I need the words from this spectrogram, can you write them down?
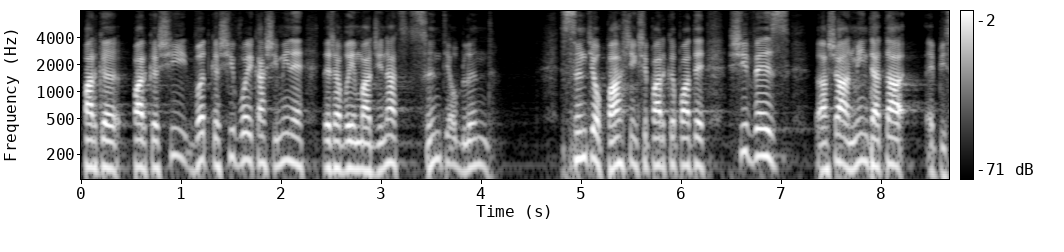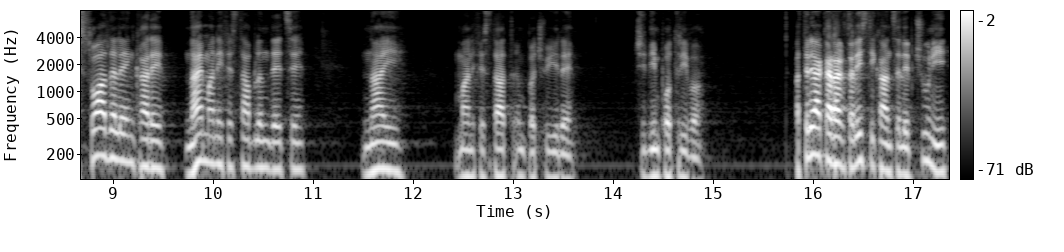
parcă, parcă și văd că și voi, ca și mine, deja vă imaginați, sunt eu blând? Sunt eu pașnic și parcă poate și vezi așa în mintea ta episoadele în care n-ai manifestat blândețe, n-ai manifestat împăciuire, ci din potrivă. A treia caracteristică a înțelepciunii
